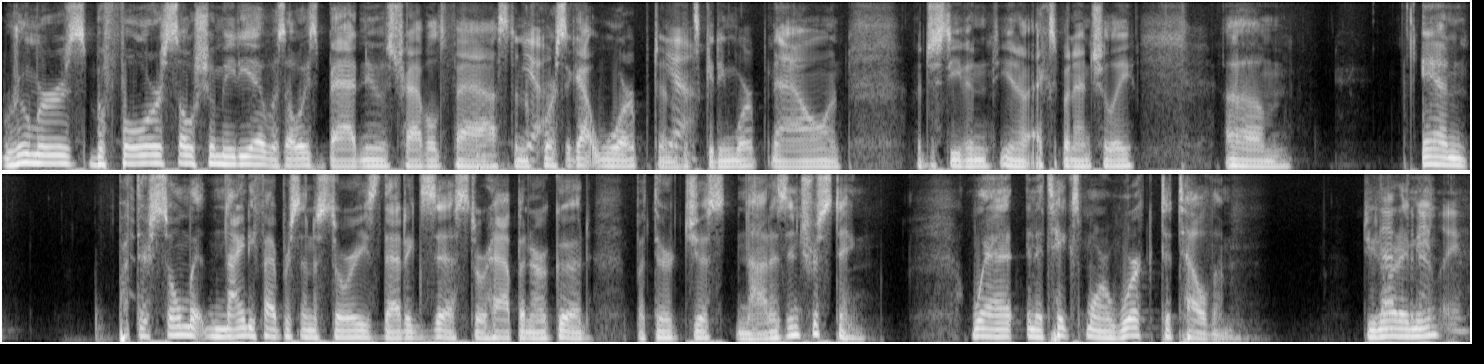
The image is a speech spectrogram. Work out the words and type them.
rumors before social media was always bad news traveled fast and Yeah. of course it got warped and Yeah. it's getting warped now and just even you know exponentially um and but there's so much 95% of stories that exist or happen are good but they're just not as interesting when and it takes more work to tell them do you know what i mean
